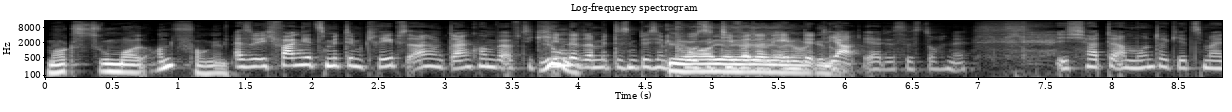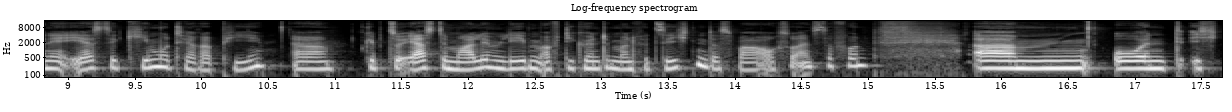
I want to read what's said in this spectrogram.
magst du mal anfangen? Also ich fange jetzt mit dem Krebs an und dann kommen wir auf die Kinder, Jo. damit das ein bisschen Ja, positiver ja, ja, dann endet. genau. Ja, ja, das ist doch ne. Ich hatte am Montag jetzt meine erste Chemotherapie. Äh, gibt so erste Male im Leben, auf die könnte man verzichten. Das war auch so eins davon. Ähm, und ich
